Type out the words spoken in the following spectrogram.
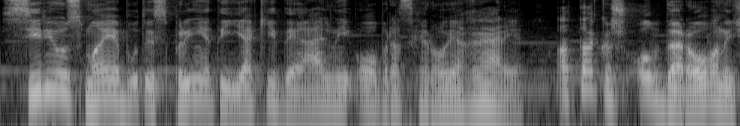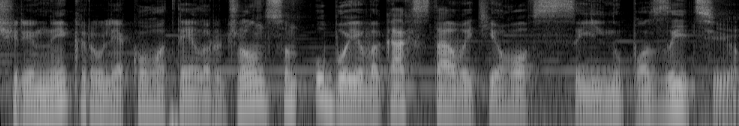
Сіріус має бути сприйнятий як ідеальний образ героя Гаррі, а також обдарований чарівник, роль якого Тейлор Джонсон у бойовиках ставить його в сильну позицію.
